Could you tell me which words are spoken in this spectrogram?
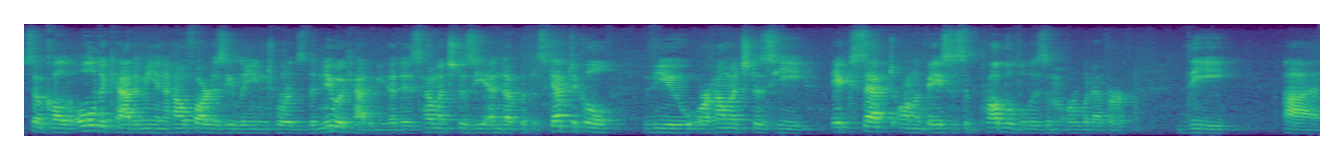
so-called old academy and how far does he lean towards the new academy? That is, how much does he end up with a skeptical view or how much does he accept on a basis of probabilism or whatever the uh,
